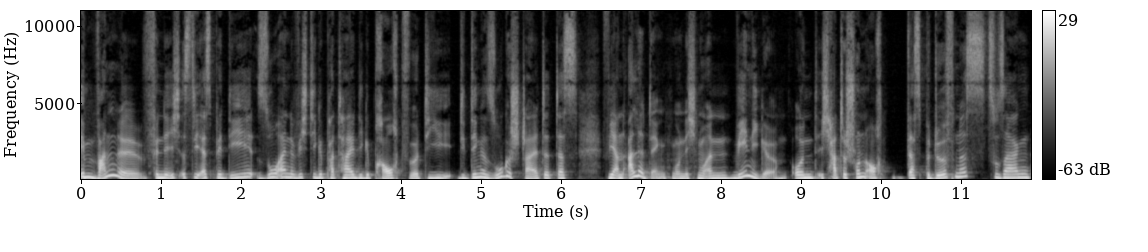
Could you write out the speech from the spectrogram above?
im Wandel, finde ich, ist die SPD so eine wichtige Partei, die gebraucht wird, die die Dinge so gestaltet, dass wir an alle denken und nicht nur an wenige. Und ich hatte schon auch das Bedürfnis zu sagen,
